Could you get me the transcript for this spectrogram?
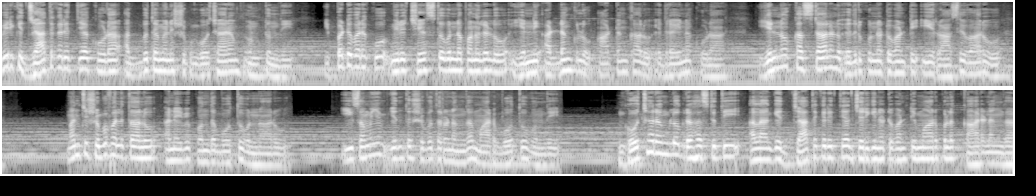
వీరికి జాతకరీత్యా కూడా అద్భుతమైన శుభగోచారం ఉంటుంది. ఇప్పటి వరకు మీరు చేస్తూ ఉన్న పనులలో ఎన్ని అడ్డంకులు ఆటంకాలు ఎదురైనా కూడా ఎన్నో కష్టాలను ఎదుర్కొన్నటువంటి ఈ రాశివారు మంచి శుభ ఫలితాలు అనేవి పొందబోతూ ఉన్నారు. ఈ సమయం ఎంతో శుభతరుణంగా మారబోతూ ఉంది. గోచారంలో గ్రహస్థితి అలాగే జాతకరీత్యా జరిగినటువంటి మార్పుల కారణంగా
